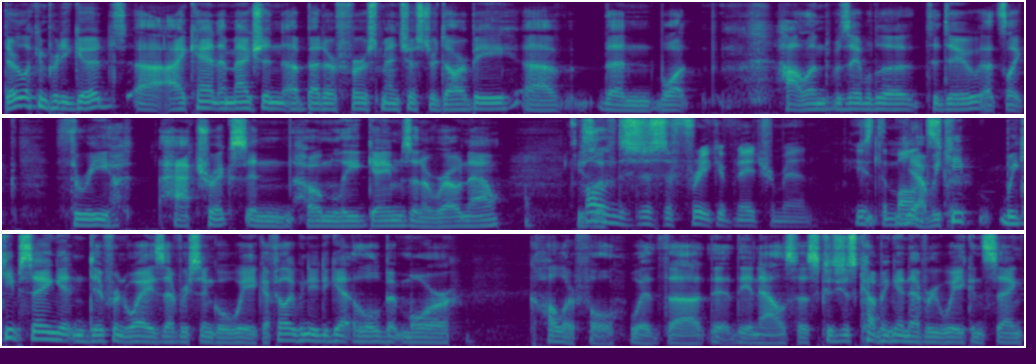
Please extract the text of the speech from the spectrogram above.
they're looking pretty good. Uh, I can't imagine a better first Manchester derby uh, than what Haaland was able to to do. That's like three hat tricks in home league games in a row now. He's Haaland is just a freak of nature, man. He's the monster. yeah, we keep we keep saying it in different ways every single week. I feel like we need to get a little bit more colorful with uh, the the analysis because just coming in every week and saying.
